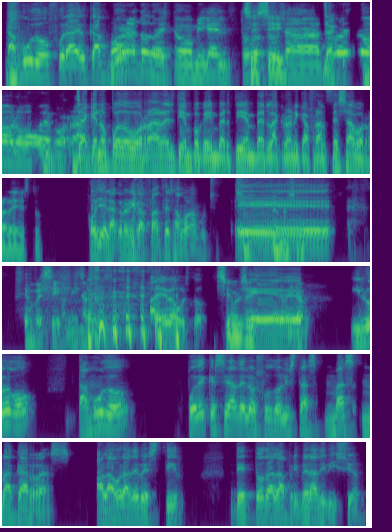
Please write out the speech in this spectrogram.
Tamudo fuera del campo. Borra todo esto, Miguel. Todo, Sí, sí. O sea, Ya- todo esto luego de borrar. Ya que no puedo borrar el tiempo que invertí en ver la crónica francesa, borraré esto. Oye, la crónica francesa mola mucho. Sí, Eh, Siempre sí. A mí también. A mí me gustó. Sí, hombre, sí. Eh, y luego, Tamudo puede que sea de los futbolistas más macarras a la hora de vestir de toda la primera división.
